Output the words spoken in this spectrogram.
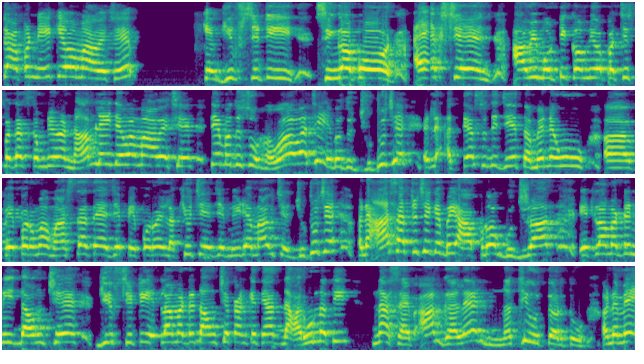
તો આપણને એ કહેવામાં આવે છે કે ગિફ્ટ સિટી સિંગાપોર એક્સચેન્જ આવી મોટી કંપનીઓ, પચીસ પચાસ કંપનીઓના નામ લઈ દેવામાં આવે છે. તે બધું શું, હવા હવા છે? એ બધું જૂઠું છે? એટલે અત્યાર સુધી જે તમે ને હું પેપરોમાં વાંચતા હતા, જે પેપરોએ લખ્યું છે, જે મીડિયામાં આવ્યું છે, જૂઠું છે? અને આ સાચું છે કે ભાઈ આપણો ગુજરાત એટલા માટે ડાઉન છે ગિફ્ટ સિટી એટલા માટે ડાઉન છે, કારણ કે ત્યાં દારૂ નથી. ના સાહેબ, આ ગળે નથી ઉતરતું. અને મેં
